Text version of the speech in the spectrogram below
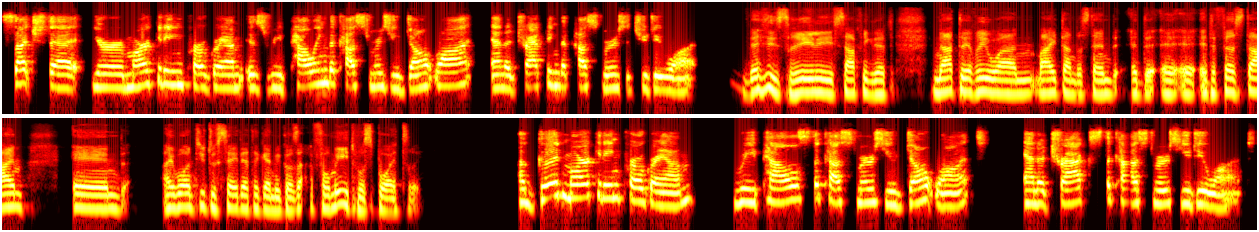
such that your marketing program is repelling the customers you don't want and attracting the customers that you do want. This is really something that not everyone might understand at the, at the first time. And I want you to say that again because for me it was poetry. A good marketing program repels the customers you don't want and attracts the customers you do want.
